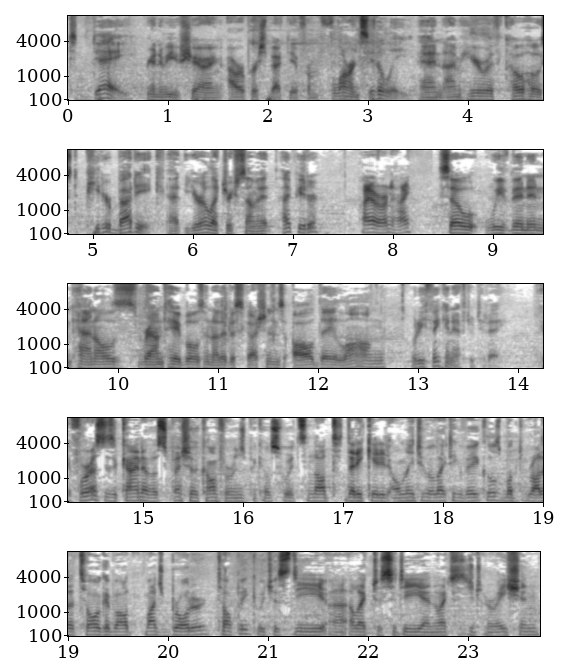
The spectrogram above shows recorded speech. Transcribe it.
Today, we're going to be sharing our perspective from Florence, Italy, and I'm here with co host Peter Badik at Eurelectric Summit. Hi, Peter. Hi, Aaron. Hi. So, we've been in panels, roundtables, and other discussions all day long. What are you thinking after today? For us, it's a kind of a special conference because it's not dedicated only to electric vehicles, but rather talk about much broader topic, which is the uh, electricity and electricity generation,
